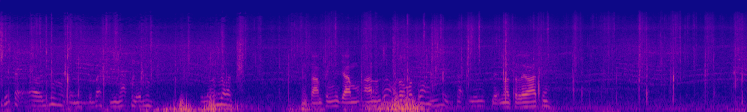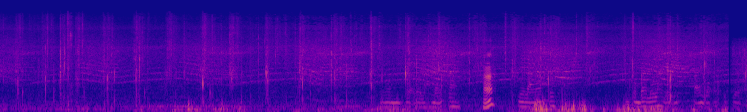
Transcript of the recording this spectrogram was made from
Dia tak, eh, lu mau tanya, bebas gini aku lihat lu. Lu. Di samping ini jamu anu tuh, rumut tuh. Ini, tak terlewat nih. Makan. Hah? Nilangan tuh. Kembali lah, tangga aku siapa.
